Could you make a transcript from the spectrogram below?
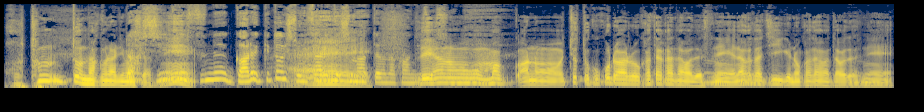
ほとんどなくなりましたね。ですね。瓦礫と一緒にされてしまったような感じですね。で、あの、まあ、あの、ちょっと心ある方々はですね、中田地域の方々はですね、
